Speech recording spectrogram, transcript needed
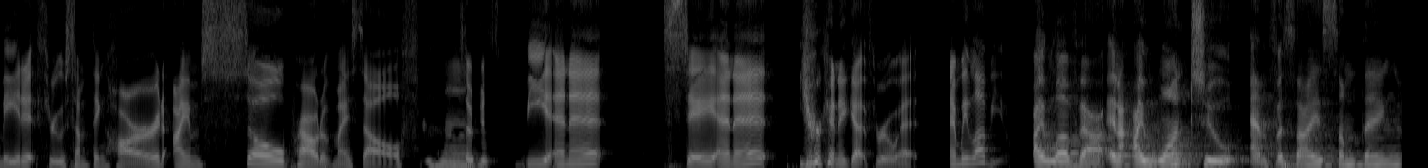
made it through something hard. I am so proud of myself. Mm-hmm. So just be in it, stay in it. You're going to get through it. And we love you. I love that. And I want to emphasize something.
